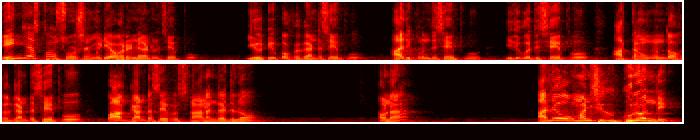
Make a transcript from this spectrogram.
ఏం చేస్తాం? సోషల్ మీడియా ఒక రెండు గంటల సేపు యూట్యూబ్ ఒక గంట సేపు అది కొంతసేపు ఇది కొద్దిసేపు అద్దం ముందు ఒక గంట సేపు పా గంట సేపు స్నానం గదిలో. అవునా? అదే ఒక మనిషికి గురి ఉంది.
